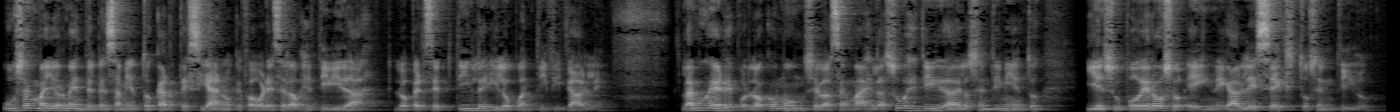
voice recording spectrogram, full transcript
usan mayormente el pensamiento cartesiano que favorece la objetividad, lo perceptible y lo cuantificable. Las mujeres, por lo común, se basan más en la subjetividad de los sentimientos y en su poderoso e innegable sexto sentido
